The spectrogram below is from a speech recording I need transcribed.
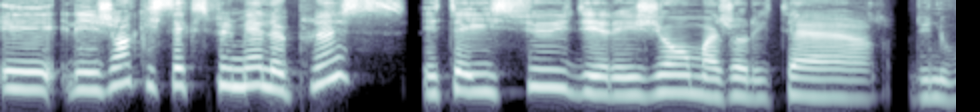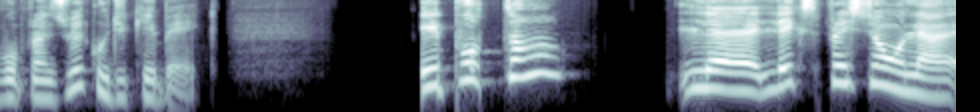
Et les gens qui s'exprimaient le plus étaient issus des régions majoritaires du Nouveau-Brunswick ou du Québec. Et pourtant, l'expression, la,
